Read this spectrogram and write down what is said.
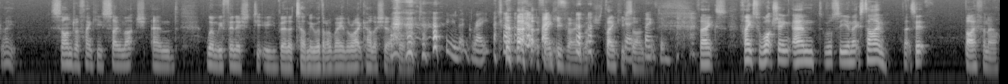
Great. Sandra, thank you so much. And when we finished, you, you better tell me whether I'm wearing the right colour shirt or not. you look great. thank you very much. Thank you, Okay, Sandra. thanks, Jim. Thanks. Thanks for watching, and we'll see you next time. That's it. Bye for now.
